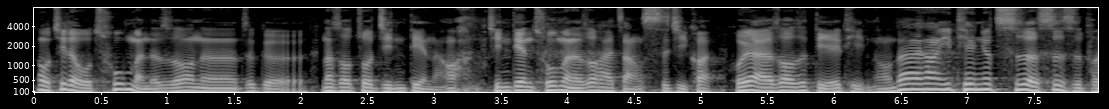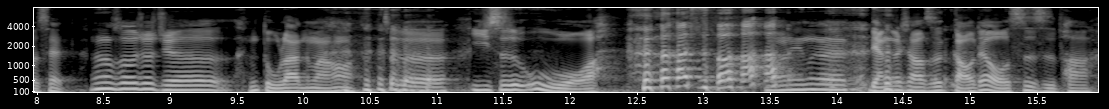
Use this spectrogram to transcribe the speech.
那我记得我出门的时候呢，这个那时候做金店，然后金店出门的时候还涨十几块，回来的时候是跌停哦，大概上一天就吃了四十 percent。那时候就觉得很堵烂的嘛哈，这个 医师误我啊，然后那个两个小时搞掉我四十趴。啊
